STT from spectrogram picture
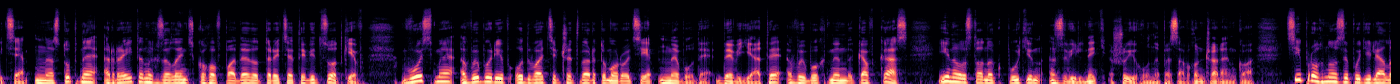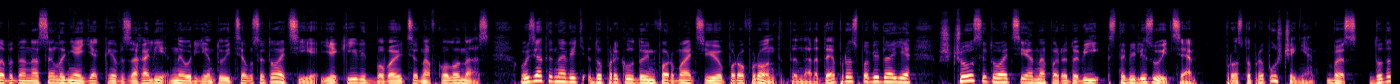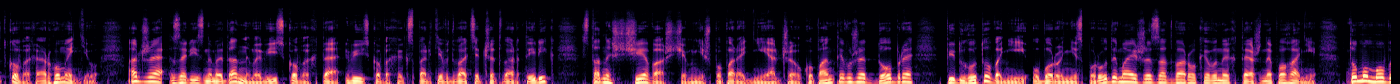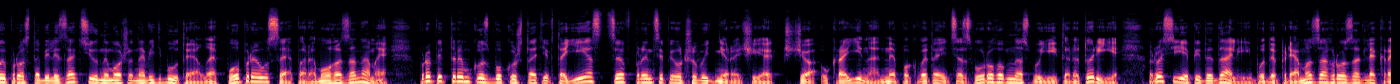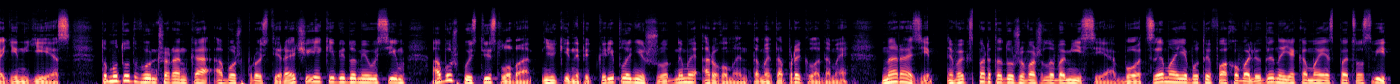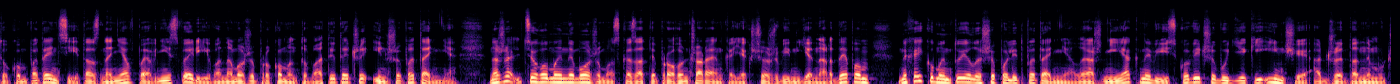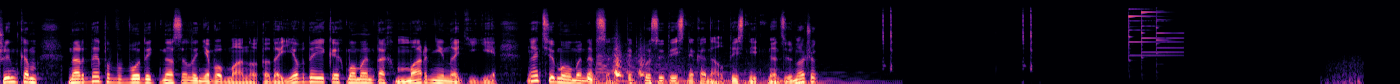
стабілізується. Наступне рейтинг Зеленського впаде до 30%. Восьме виборів у 24-му році не буде. Дев'яте вибухне Кавказ. І наостанок Путін звільнить Шойгу. Написав Гончаренко. Ці прогнози поділяли б на населення, яке взагалі не орієнтується у ситуації, які відбуваються навколо нас. Узяти навіть до прикладу інформацію про фронт, де нардеп розповідає, що ситуація на передовій стабілізується. Просто припущення без додаткових аргументів, адже за різними даними військових та військових експертів, 24-й рік стане ще важчим ніж попередній, адже окупанти вже добре підготовані, й оборонні споруди майже за два роки в них теж непогані. Тому мови про стабілізацію не може навіть бути. Але, попри усе, перемога за нами. Про підтримку з боку штатів та ЄС це в принципі очевидні речі. Якщо Україна не поквитається з ворогом на своїй території, Росія піде далі і буде прямо загроза для країн ЄС. Тому тут в Гончаренка або ж прості речі, які відомі усім, або ж пусті слова, які не підкріплені жодними аргументами та прикладами. Наразі в експерта дуже важлива місія, бо це має бути фахова людина, яка має спецосвіту, компетенції та знання в певній сфері. і Вона може прокоментувати те чи інше питання. На жаль, цього ми не можемо сказати про Гончаренка. Якщо ж він є нардепом, нехай коментує лише політпитання, але аж ніяк не військові чи будь-які інші, адже даним вчинкам нардеп вводить населення в обману та дає в деяких моментах марні надії. На цьому у мене все. Підписуйтесь на канал, тисніть на дзвіночок.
